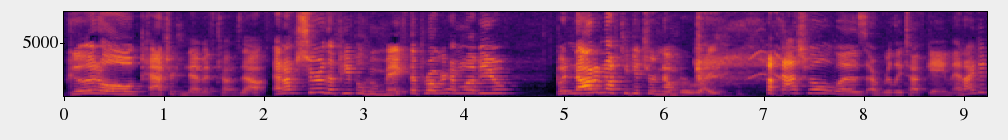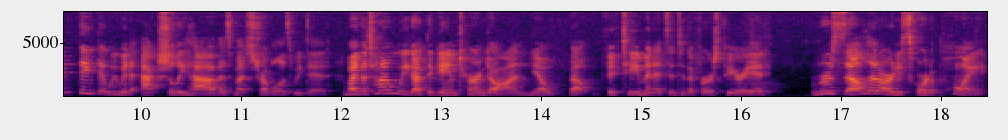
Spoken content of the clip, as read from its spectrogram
Good old Patrik Nemeth comes out. And I'm sure the people who make the program love you, but not enough to get your number right. Nashville was a really tough game, and I didn't think that we would actually have as much trouble as we did. By the time we got the game turned on, you know, about 15 minutes into the first period, Roussel had already scored a point,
